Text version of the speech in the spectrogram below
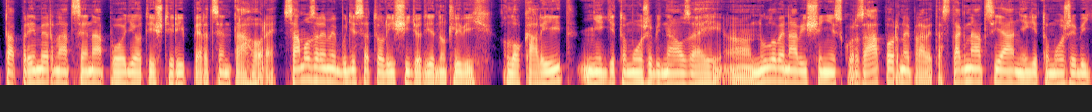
tá priemerná cena pôjde o tie 4% hore. Samozrejme, bude sa to líšiť od jednotlivých lokalít. Niekde to môže byť naozaj e, nulové navýšenie, skôr záporné stagnátorné, práve tá stagnácia, niekde to môže byť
